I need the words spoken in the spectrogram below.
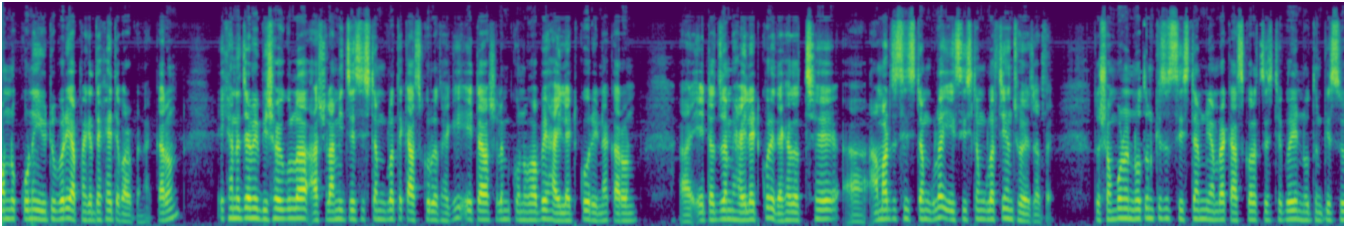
অন্য কোনো ইউটিউবারই আপনাকে দেখাইতে পারবে না। কারণ এখানে যে আমি বিষয়গুলো আসলে আমি যে সিস্টেমগুলোতে কাজ করে থাকি, এটা আসলে আমি কোনোভাবে হাইলাইট করি না। কারণ এটা যদি আমি হাইলাইট করি, দেখা যাচ্ছে আমার যে সিস্টেমগুলো এই সিস্টেমগুলো চেঞ্জ হয়ে যাবে। তো সম্পূর্ণ নতুন কিছু সিস্টেম নিয়ে আমরা কাজ করার চেষ্টা করি, নতুন কিছু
